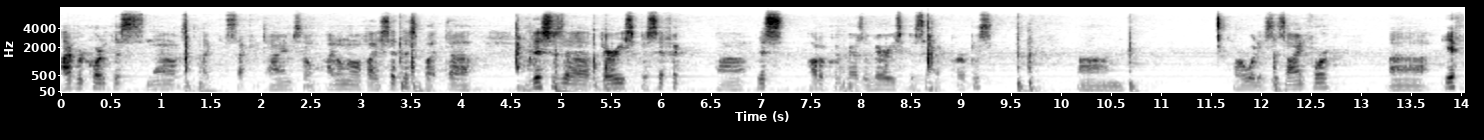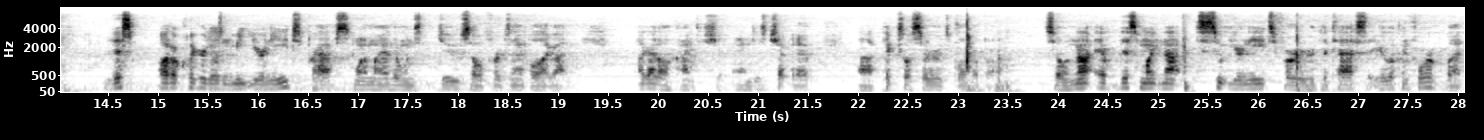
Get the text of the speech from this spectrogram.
I've recorded this now, it's like the second time, so I don't know if I said this, but uh, this is a very specific, uh, this AutoClicker has a very specific purpose um, or what it's designed for. Uh, if this auto clicker doesn't meet your needs, perhaps one of my other ones do. So, for example, I got I got all kinds of shit, and just check it out. Uh, pixel search, blah blah blah. So, not this might not suit your needs for the task that you're looking for, but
